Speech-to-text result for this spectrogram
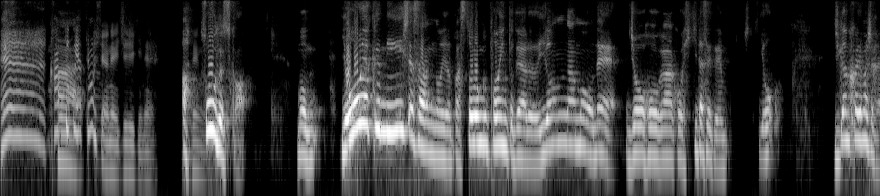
ええ監督やってましたよね、一時期ね。あゼンガそうですか。もうようやく右下さんのやっぱストロングポイントであるいろんなもうね、情報がこう引き出せてよ、時間かかりましたね、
